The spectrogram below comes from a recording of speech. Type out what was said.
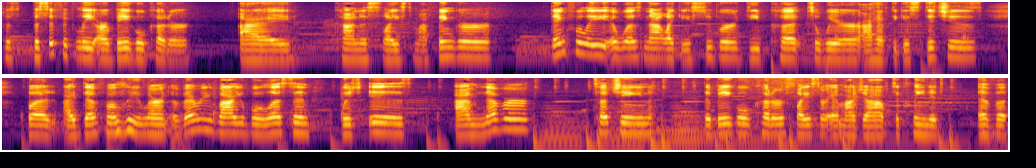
specifically our bagel cutter, I kind of sliced my finger. Thankfully, it was not like a super deep cut to where I have to get stitches, but I definitely learned a very valuable lesson, which is I'm never touching the bagel cutter slicer at my job to clean it ever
